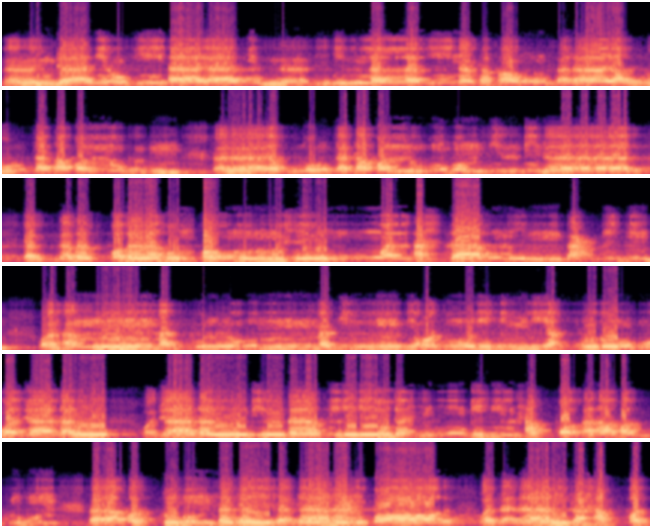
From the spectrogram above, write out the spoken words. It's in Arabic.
ما يجادل في آيات الله إلا الذين كفروا فلا يغررك تقلبهم فلا يغررك تقلبهم في البلاد. كذبت قبلهم قوم نوح والأحزاب من بعدهم وهمت كل أمة برسولهم ليأخذوه وجادلوا وجادلوا بالباطل ليدحضوا به الحق فأخذتهم فأخذتهم فكيف كان عقاب وكذلك حقت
